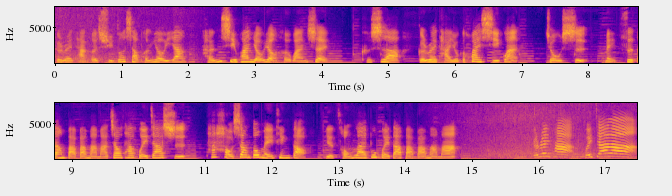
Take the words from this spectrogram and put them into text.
格瑞塔和许多小朋友一样，很喜欢游泳和玩水。可是啊，格瑞塔有个坏习惯，就是每次当爸爸妈妈叫她回家时，她好像都没听到，也从来不回答爸爸妈妈。格瑞塔，回家啦！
